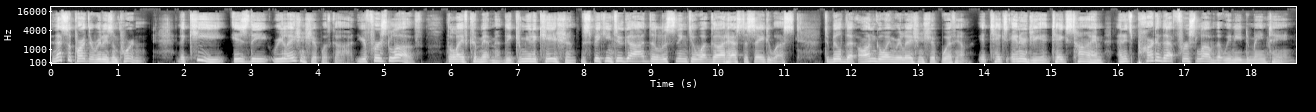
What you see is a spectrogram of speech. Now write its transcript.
And that's the part that really is important. The key is the relationship with God, your first love, the life commitment, the communication, the speaking to God, the listening to what God has to say to us to build that ongoing relationship with Him. It takes energy, it takes time, and it's part of that first love that we need to maintain.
